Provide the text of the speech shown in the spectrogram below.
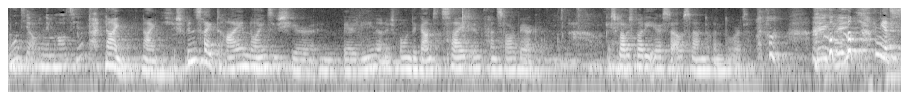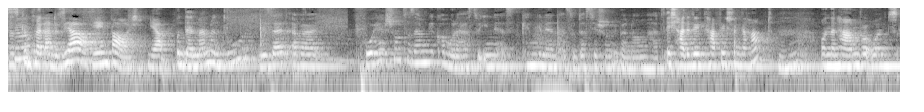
Wohnt ihr auch in dem Haus hier? Nein, nein. Ich bin seit 93 hier in Berlin und ich wohne die ganze Zeit in Prenzlauer Berg. Ich glaube, ich war die erste Ausländerin dort. Wirklich? Und jetzt ist es komplett anders. Ja, auf jeden Fall. Ja. Und dein Mann und du, ihr seid aber vorher schon zusammengekommen oder hast du ihn erst kennengelernt, als du das hier schon übernommen hattest? Ich hatte den Kaffee schon gehabt und dann haben wir uns äh,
